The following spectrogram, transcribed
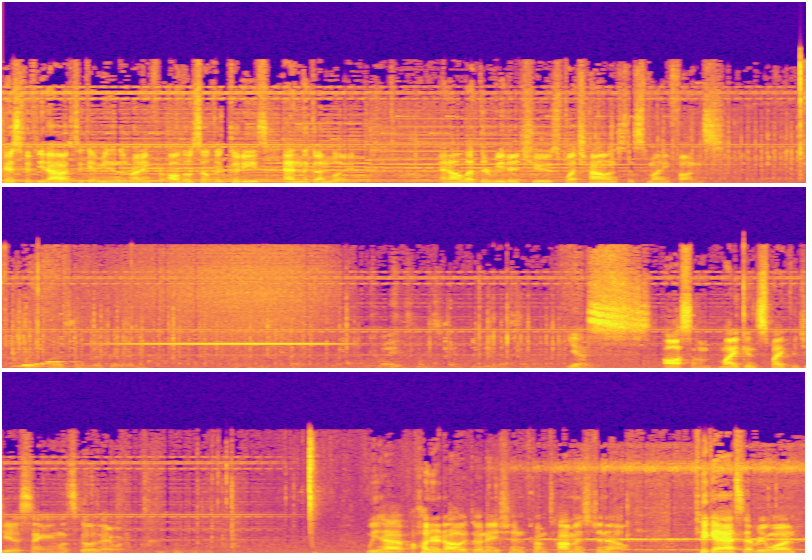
Here's $50 to get me in the running for all those Zelda goodies and the Gunblade. And I'll let the reader choose what challenge this money funds. Yes. Awesome. Mike and Spike Vegeta singing. Let's go there. We have a $100 donation from Thomas Janelle. Kick ass, everyone.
